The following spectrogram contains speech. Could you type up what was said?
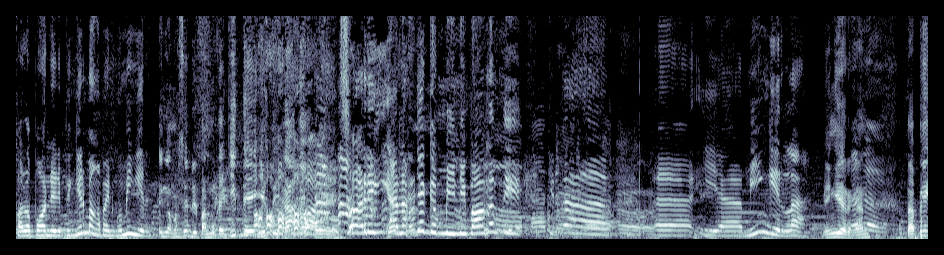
kalau pohonnya di pinggir mah ngapain gue minggir? Eh nggak maksudnya di depan muka kita gitu ya. Oh, sorry anaknya gemini banget nih. Kita eh, iya minggir lah. Minggir kan? Eh. tapi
